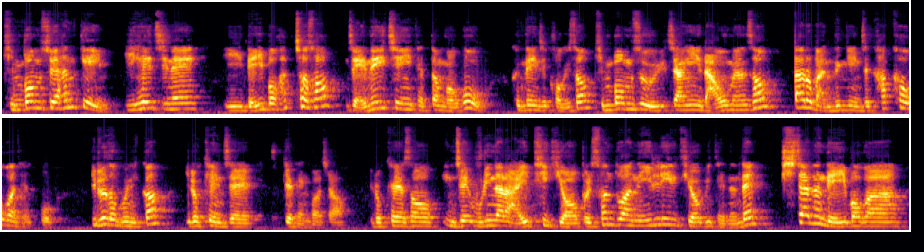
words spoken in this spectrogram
김범수의 한 게임, 이혜진의 이 네이버 합쳐서 이제 NHN이 됐던 거고, 근데 이제 거기서 김범수 의장이 나오면서 따로 만든 게 이제 카카오가 됐고, 이러다 보니까 이렇게 이제 붙게 된 거죠. 이렇게 해서 이제 우리나라 IT 기업을 선도하는 1, 2 기업이 됐는데, 시작은 네이버가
